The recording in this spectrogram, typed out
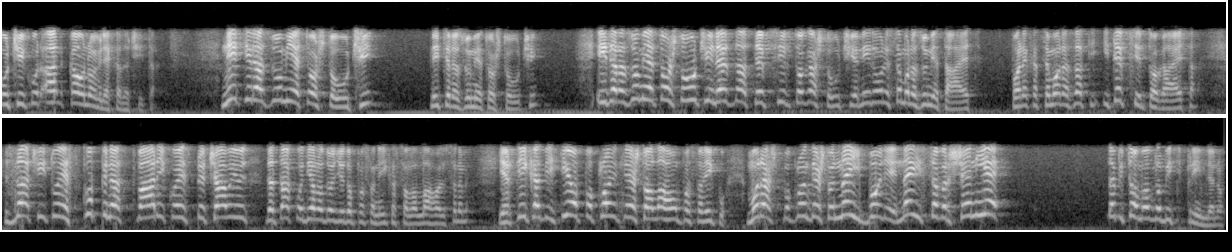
Uči Kur'an kao novine kada čita. Niti razumije to što uči, niti razumije to što uči. I da razumije to što uči, ne zna tefsir toga što uči, jer nije dovoljno on samo razumije tajet. Ponekad se mora znati i tefsir toga ajeta. Znači, tu je skupina stvari koje sprečavaju da tako djelo dođe do poslanika, sallallahu alejhi ve sellem. Jer ti kad bi htio pokloniti nešto Allahovom poslaniku, moraš pokloniti nešto najbolje, najsavršenije, da bi to moglo biti primljeno.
